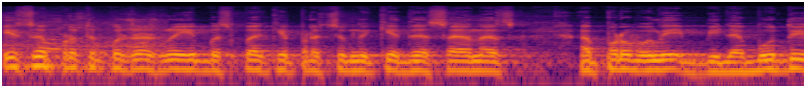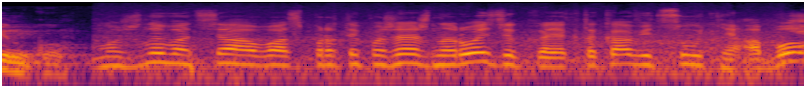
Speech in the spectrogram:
і це протипожежної безпеки працівники ДСНС провели біля будинку. Можливо, ця у вас протипожежна розділка як така відсутня, або Ні,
